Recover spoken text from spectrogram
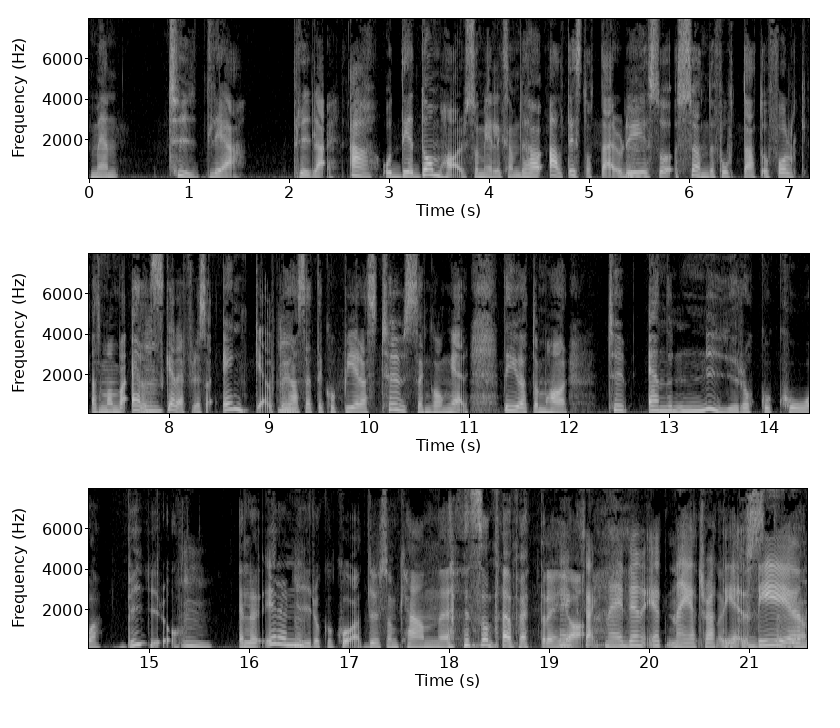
men tydliga prylar. Ja. Och det de har, som är liksom, det har alltid stått där och Mm. det är så sönderfotat och folk, alltså man bara älskar det för det är så enkelt. Mm. Och jag har sett det kopieras tusen gånger. Det är ju att de har typ en ny rokokobyrå. Mm. Eller är det en ny rokoko? Du som kan eh, sånt här bättre än jag. Exakt. Nej, den, nej, jag tror att det, Just det, är, ja.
